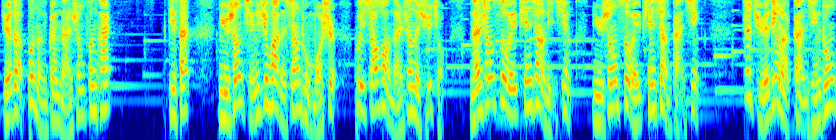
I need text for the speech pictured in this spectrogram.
觉得不能跟男生分开。第三，女生情绪化的相处模式会消耗男生的需求，男生思维偏向理性，女生思维偏向感性，这决定了感情中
